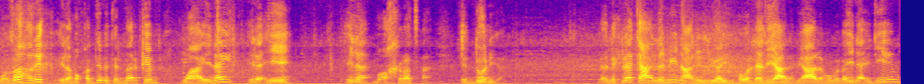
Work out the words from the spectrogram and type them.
وظهرك إلى مقدمة المركب وعينيك إلى إيه؟ إلى مؤخرتها الدنيا. لأنك لا تعلمين عن اللي جاي هو الذي يعلم. يعلم ما بين أيديهم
